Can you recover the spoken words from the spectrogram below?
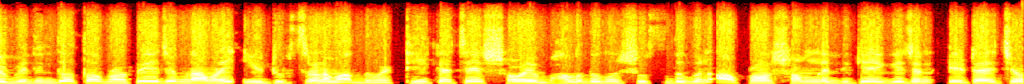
everything তথ্য আপনারা পেয়ে যাবেন আমার ইউটিউব চ্যানেলের মাধ্যমে। ঠিক আছে, সবাই ভালো থাকুন, সুস্থ থাকুন, আপনার সামনের দিকে এগিয়ে যান, এটাই চাওয়া।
